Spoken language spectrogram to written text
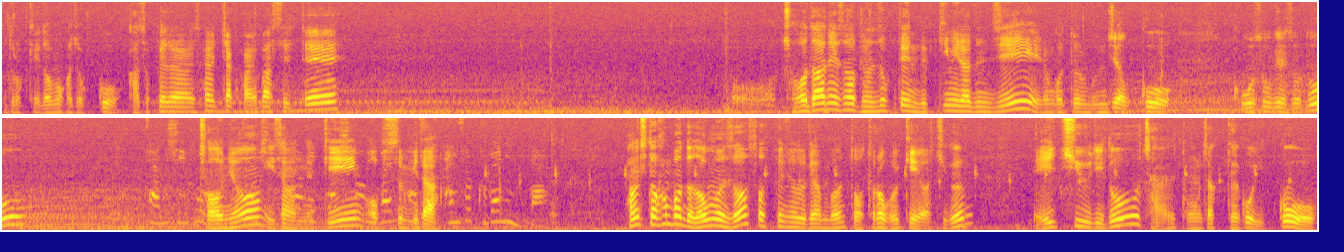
부드럽게 넘어가졌고 가속 페달 살짝 밟았을 때 어, 저단에서 변속된 느낌이라든지 이런 것들은 문제 없고 고속에서도 전혀 이상한 느낌 없습니다. 방지턱 한 번 더 넘으면서 서스펜션 소리 한 번 더 들어볼게요. 지금 HUD도 잘 동작되고 있고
